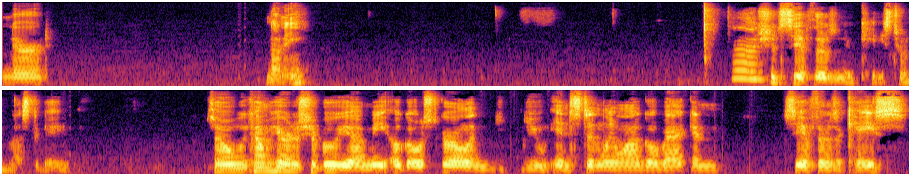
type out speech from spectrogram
Nerd. Nani? I should see if there's a new case to investigate. So we come here to Shibuya, meet a ghost girl, and you instantly want to go back and see if there's a case?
